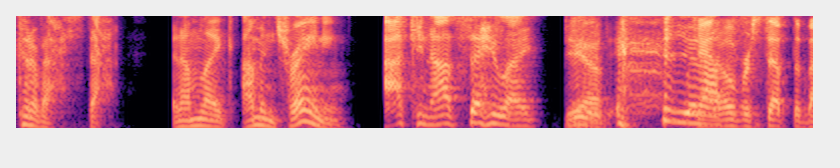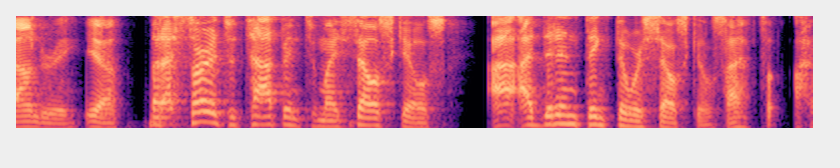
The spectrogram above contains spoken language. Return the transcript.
could have asked that, and I'm like, I'm in training. I cannot say like, dude, you can't overstep the boundary. Yeah, but I started to tap into my sales skills. I, I didn't think there were sales skills. I th- I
